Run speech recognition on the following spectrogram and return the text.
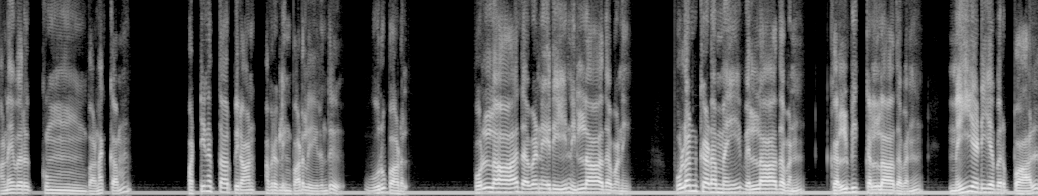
அனைவருக்கும் வணக்கம். பட்டினத்தார் பிரான் அவர்களின் பாடலில் இருந்து ஒரு பாடல். பொல்லாதவனெறி நில்லாதவனே புலன்கடமை வெல்லாதவன் கல்வி கல்லாதவன் மெய்யடியவர்பால்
